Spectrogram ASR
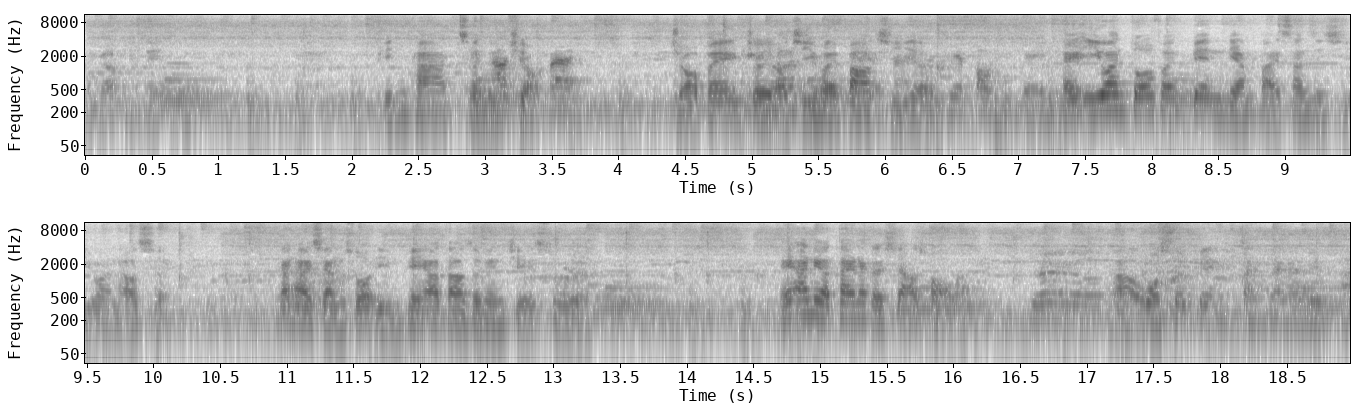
我们要拼这一拼他成九，倍，九倍就有机会暴击了。直接暴击给你。哎，一万多分变两百三十几万，好扯。刚才想说影片要到这边结束了。哎，啊，你有带那个小丑吗？对哦，好，我顺便站在那边拍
